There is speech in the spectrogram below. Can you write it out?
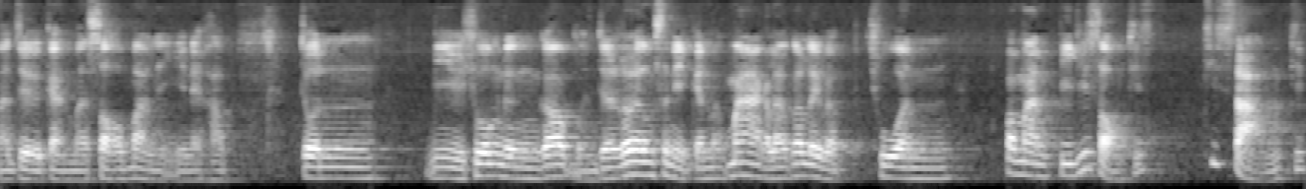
มาเจอกันมาซ้อมมาอะไรอย่างนี้นะครับ จนมีอยู่ช่วงหนึ่งก็เหมือนจะเริ่มสนิทกันมาก ๆ แล้วก็เลยแบบชวนประมาณปีที่สองที่ที่สามที่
